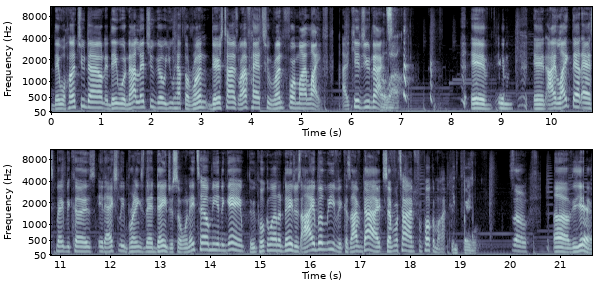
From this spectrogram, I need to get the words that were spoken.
They will hunt you down and they will not let you go. You have to run. There's times where I've had to run for my life. I kid you not. Oh, wow. and, and, and I like that aspect because it actually brings that danger. So when they tell me in the game, "Do Pokemon are dangerous," I believe it because I've died several times from Pokemon. So, uh, yeah.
